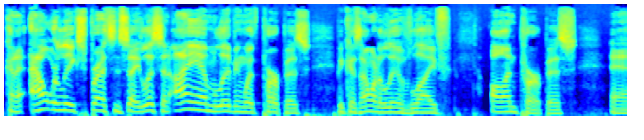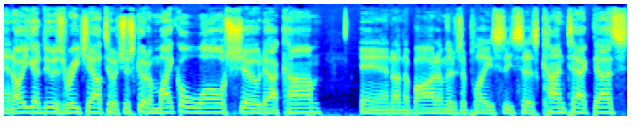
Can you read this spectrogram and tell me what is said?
kind of outwardly express and say, listen, I am living with purpose because I want to live life on purpose. And all you got to do is reach out to us. Just go to michaelwallshow.com. And on the bottom, there's a place that says contact us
